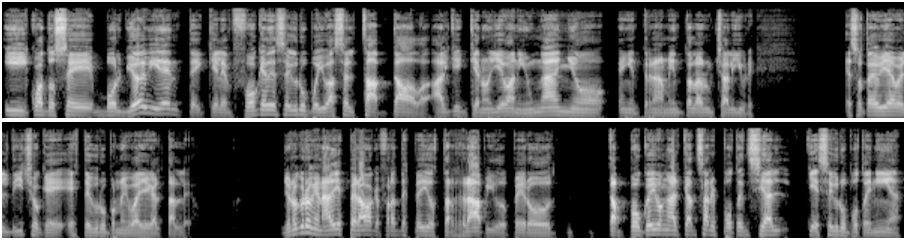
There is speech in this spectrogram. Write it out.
Y cuando se volvió evidente que el enfoque de ese grupo iba a ser Top Dollar, alguien que no lleva ni un año en entrenamiento de la lucha libre, eso te debía haber dicho que este grupo no iba a llegar tan lejos. Yo no creo que nadie esperaba que fueran despedidos tan rápido, pero tampoco iban a alcanzar el potencial que ese grupo tenía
